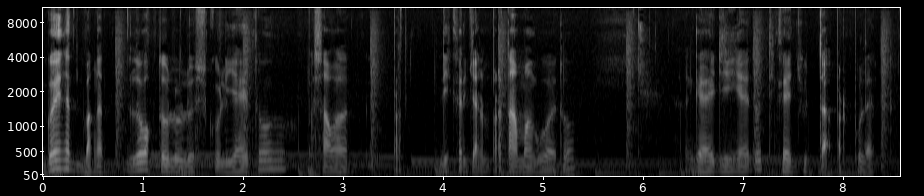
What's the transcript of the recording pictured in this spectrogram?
Gue inget banget dulu waktu lulus kuliah itu pas awal per, di kerjaan pertama gue tuh gajinya itu 3 juta per bulan.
